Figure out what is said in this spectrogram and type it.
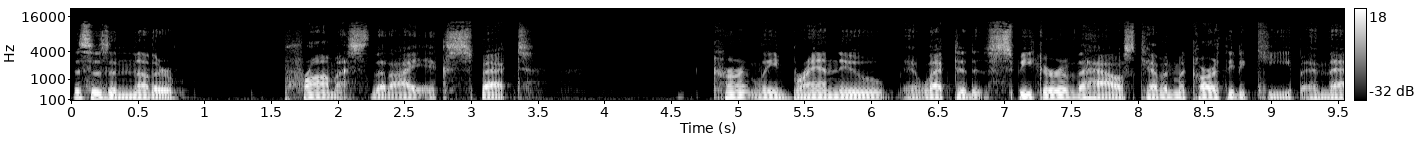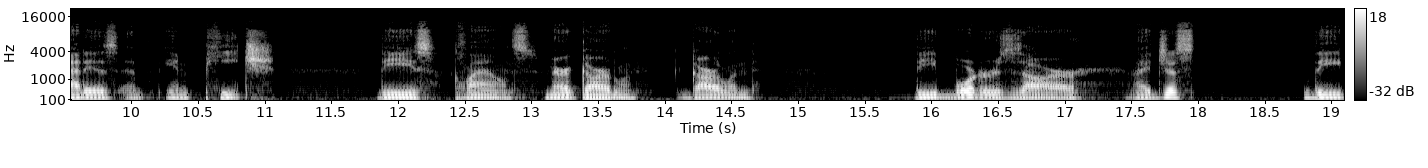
This is another promise that I expect currently brand new elected Speaker of the House, Kevin McCarthy, to keep, and that is impeach these clowns. Merrick Garland, Garland, the border czar. I just the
